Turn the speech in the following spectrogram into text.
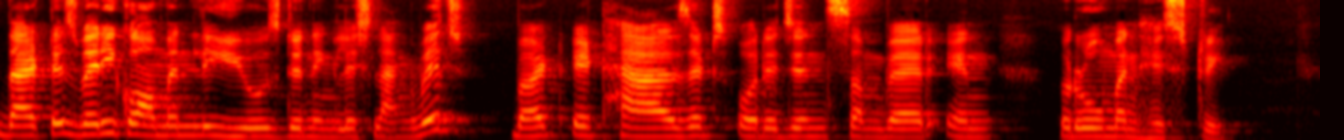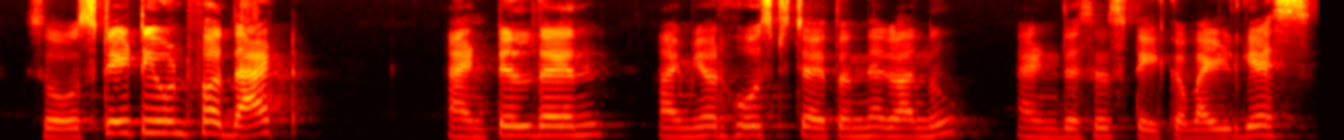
that is very commonly used in English language, but it has its origin somewhere in Roman history. So stay tuned for that. Until then, I'm your host Chaitanya Ganu, and this is Take a Wild Guess.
